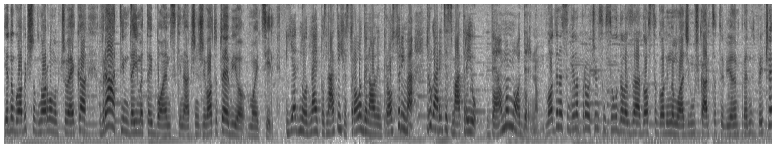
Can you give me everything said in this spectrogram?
jednog običnog normalnog čoveka vratim da ima taj boemski način života. To je bio moj cilj. Jednu od najpoznatijih astrologa na ovim prostorima drugarice smatraju veoma modernom. Moderna sam bila prvo čim sam se udala za dosta godina mlađeg muškarca, to je bio jedan predmet priče,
